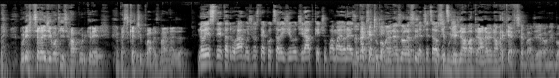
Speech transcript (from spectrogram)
Budeš celý život jíst hamburgery bez kečupu a bez majonéze. No jestli je ta druhá možnost jako celý život žrát kečup a majonézu. No tak kečup a majonézu, ale si, To to si můžeš dávat, já nevím, na mrkev třeba, že jo, nebo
